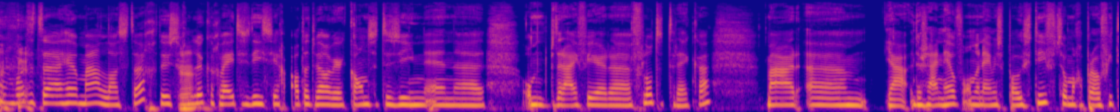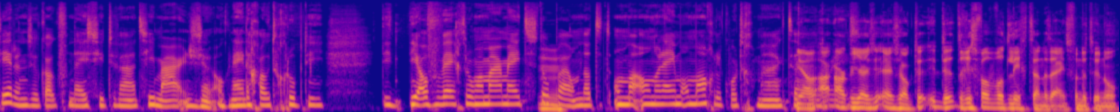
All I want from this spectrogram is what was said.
wordt het uh, helemaal lastig. Dus gelukkig weten ze die zich altijd wel weer kansen te zien en uh, om het bedrijf weer vlot te trekken. Maar um, ja, er zijn heel veel ondernemers positief. Sommigen profiteren natuurlijk ook van deze situatie. Maar er is ook een hele grote groep die die, die overweegt er om er maar mee te stoppen. Mm. Omdat het ondernemen onmogelijk wordt gemaakt. Ja, Arco, jij is ook. Er is wel wat licht aan het eind van de tunnel.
